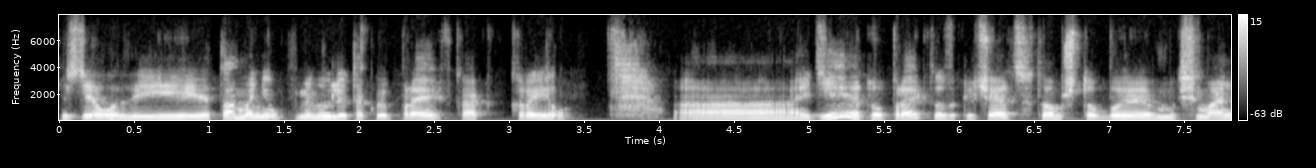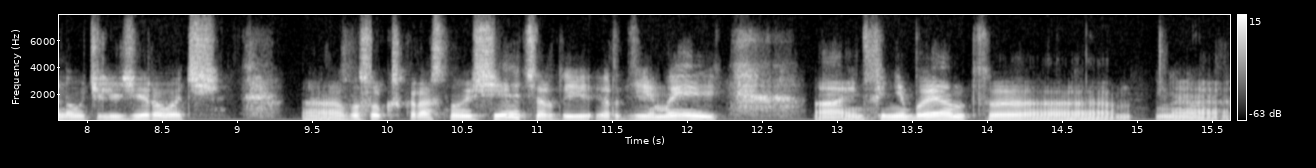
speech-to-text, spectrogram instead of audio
сделали, и там они упомянули такой проект, как Crail. А, идея этого проекта заключается в том, чтобы максимально утилизировать а, высокоскоростную сеть, RDMA, а, InfiniBand, э, э,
